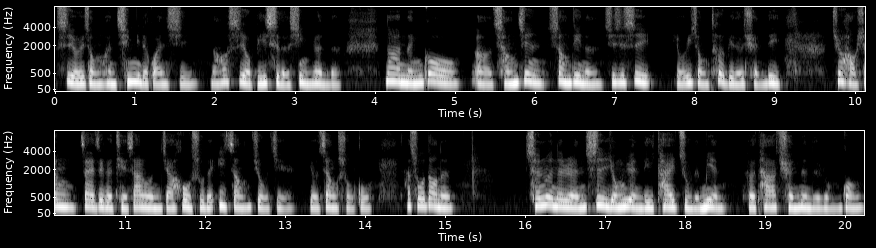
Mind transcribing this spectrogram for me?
是有一种很亲密的关系，然后是有彼此的信任的。那能够呃常见上帝呢，其实是有一种特别的权利，就好像在这个铁沙罗尼迦后书的一章九节有这样说过。他说到呢，沉沦的人是永远离开主的面和他全能的荣光。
